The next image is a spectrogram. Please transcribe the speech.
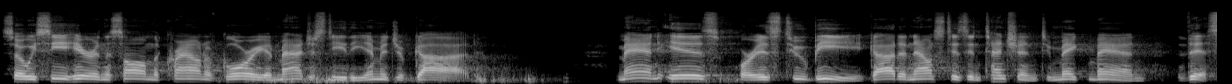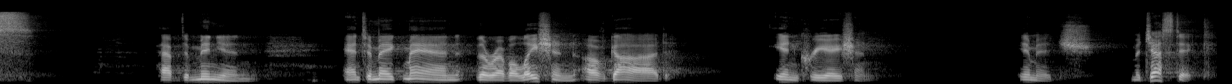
So we see here in the psalm the crown of glory and majesty, the image of God. Man is or is to be. God announced his intention to make man this have dominion, and to make man the revelation of God in creation. Image. Majestic.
